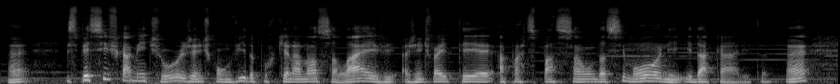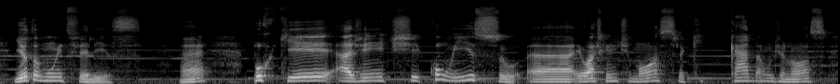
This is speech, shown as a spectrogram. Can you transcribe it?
Né? Especificamente hoje a gente convida porque na nossa live a gente vai ter a participação da Simone e da Carita. Né? E eu estou muito feliz, né? porque a gente, com isso, uh, eu acho que a gente mostra que cada um de nós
